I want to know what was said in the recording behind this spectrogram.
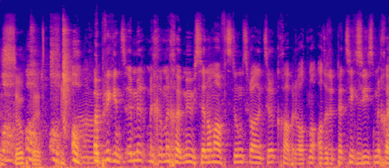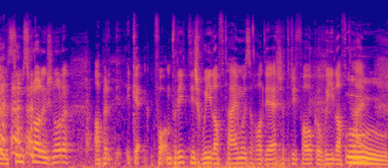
Das ist super. Oh, oh, übrigens, wir, wir, wir, können, wir müssen nochmal auf das Doomscrolling zurückkommen, aber noch, oder beziehungsweise wir können das Doomscrolling schnurren, aber am Freitag ist Wheel of Time rausgekommen, die ersten drei Folgen Wheel of Time.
